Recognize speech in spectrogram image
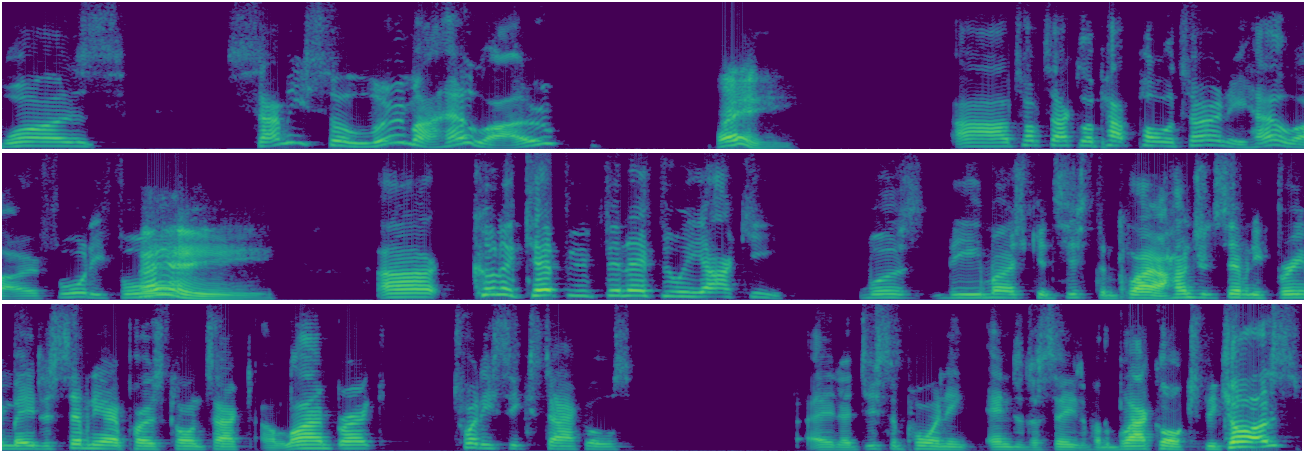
was Sammy Saluma. Hello. hey, Uh, top tackler Pat Politoni. Hello. 44. hey. Uh, Kunakepu Finefuyaki was the most consistent player. 173 meters, 78 post contact, a line break, 26 tackles, and a disappointing end of the season for the Blackhawks because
